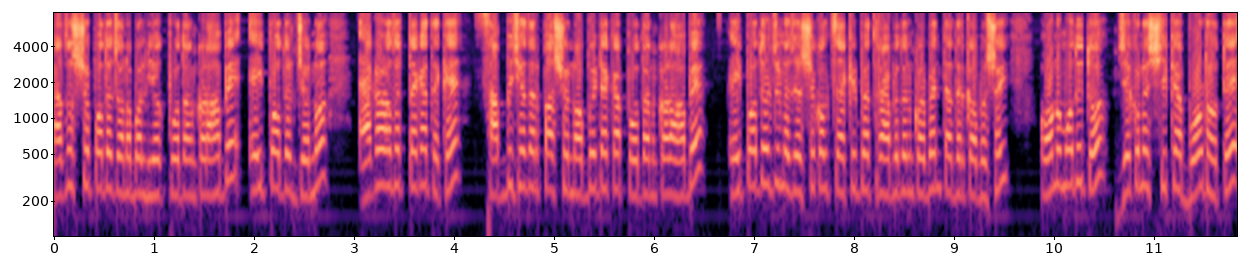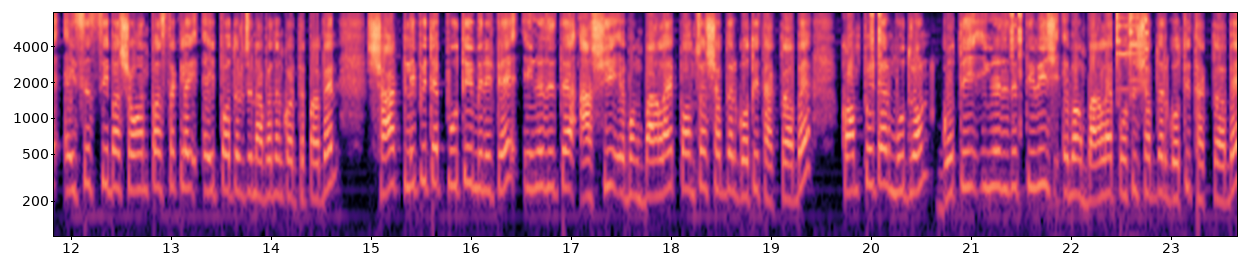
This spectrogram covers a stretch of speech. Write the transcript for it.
রাজস্ব পদে জনবল নিয়োগ প্রদান করা হবে। এই পদের জন্য এগারো হাজার টাকা থেকে ছাব্বিশ হাজার পাঁচশো নব্বই টাকা প্রদান করা হবে। এই পদের জন্য যে সকল চাকরি প্রার্থীরা আবেদন করবেন, তাদেরকে অবশ্যই অনুমোদিত যে কোনো শিক্ষা বোর্ড হতে এইচএসসি বা সমান পাস থাকলে এই পদের জন্য আবেদন করতে পারবেন। ষাট লিপিতে প্রতি মিনিটে ইংরেজিতে আশি এবং বাংলায় পঞ্চাশ শব্দের গতি থাকতে হবে। কম্পিউটার মুদ্রণ, গতি ইংরেজিতে তিরিশ এবং বাংলায় পঁচিশ শব্দের গতি থাকতে হবে।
